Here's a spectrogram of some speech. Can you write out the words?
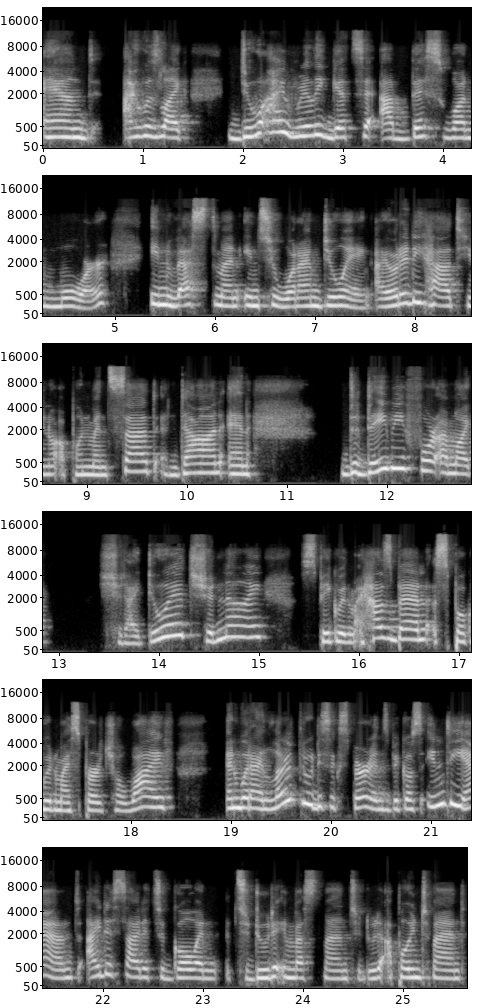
And I was like, do I really get to add this one more investment into what I'm doing? I already had, you know, appointment set and done. And the day before, I'm like, should I do it? Shouldn't I? Speak with my husband, spoke with my spiritual wife. And what I learned through this experience, because in the end, I decided to go and to do the investment, to do the appointment,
